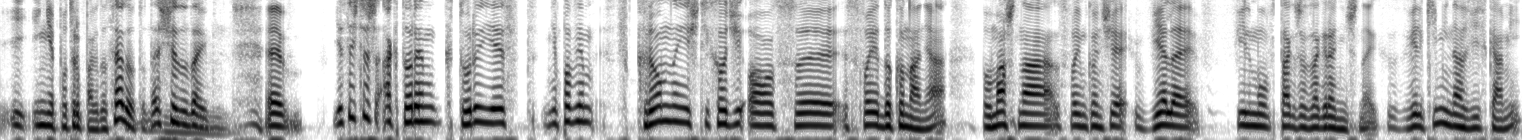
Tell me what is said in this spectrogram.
I, I nie po trupach do celu, to też się tutaj... E, jesteś też aktorem, który jest, nie powiem, skromny, jeśli chodzi o swoje dokonania, bo masz na swoim koncie wiele filmów także zagranicznych z wielkimi nazwiskami.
